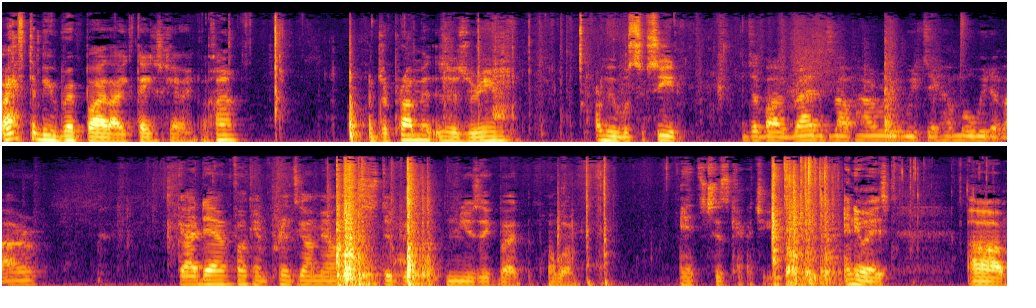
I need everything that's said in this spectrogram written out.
I have to be ripped by like Thanksgiving, okay? The promise, is a dream, and we will succeed. It's about red, it's about power. We stay humble, we devour. Goddamn fucking Prince got me on this stupid music, but oh well. It's just catchy. Anyways, um,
